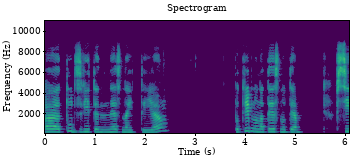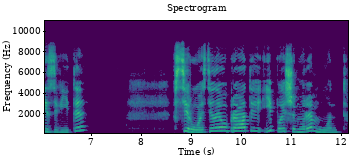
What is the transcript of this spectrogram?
Е, тут звіти не знайти. Потрібно натиснути всі звіти, всі розділи обрати і пишемо ремонт.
